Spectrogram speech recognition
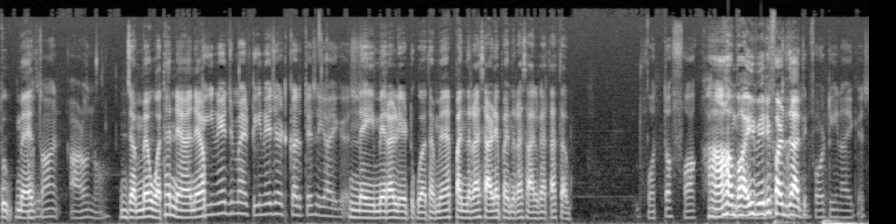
तो मैं आई डोंट नो जब मैं हुआ था नया नया टीनेज में टीनेज हिट करते से आई गेस नहीं मेरा लेट हुआ था। मैं पंद्रह साढ़े पंद्रह साल का था तब। व्हाट द फक हाँ भाई, मेरी फट जाती। 14 आई गेस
